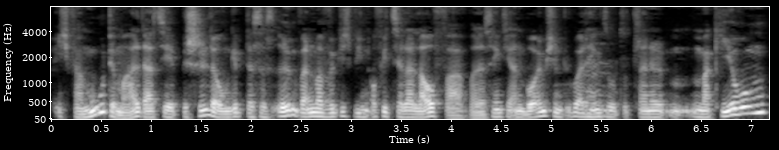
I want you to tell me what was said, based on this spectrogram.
ich vermute mal, dass es hier Beschilderung gibt, dass das irgendwann mal wirklich wie ein offizieller Lauf war, weil das hängt ja an Bäumchen und überall mhm. hängen so, so kleine Markierungen.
